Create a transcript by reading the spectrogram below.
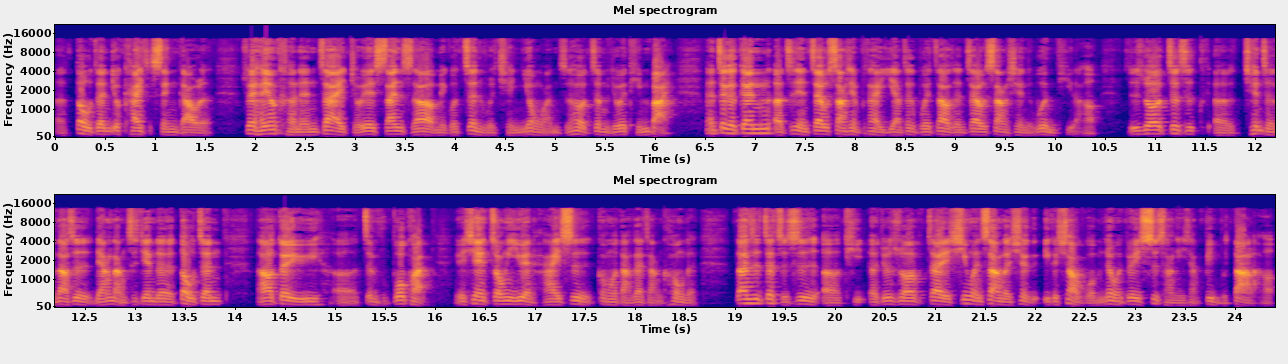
呃斗争又开始升高了，所以很有可能在九月三十号，美国政府的钱用完之后，政府就会停摆。那这个跟呃之前债务上限不太一样，这个不会造成债务上限的问题了哈。只是说，这是呃牵扯到是两党之间的斗争，然后对于呃政府拨款，因为现在众议院还是共和党在掌控的，但是这只是呃提呃就是说在新闻上的效一个效果，我们认为对市场影响并不大了哈，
